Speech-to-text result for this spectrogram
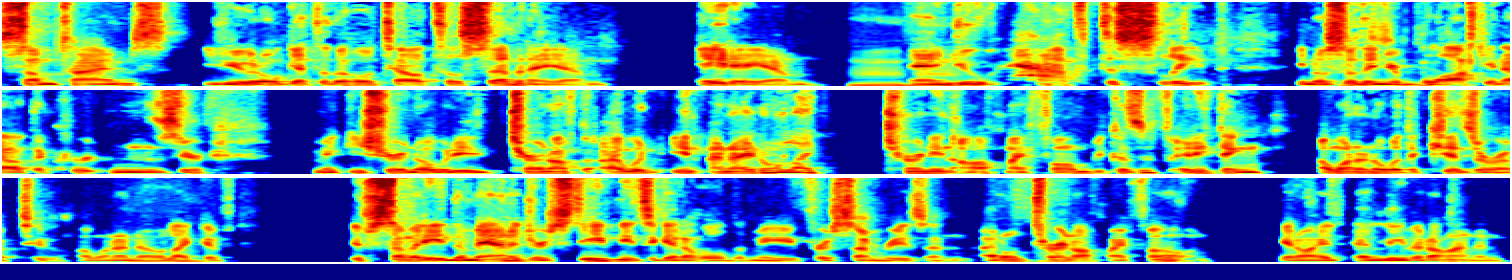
sometimes you don't get to the hotel till 7 a.m 8 a.m Mhm. and you have to sleep you know so then you're blocking out the curtains you're making sure nobody turn off the, i would and i don't like turning off my phone because if anything i want to know what the kids are up to i want to know like if if somebody the manager steve needs to get a hold of me for some reason i don't turn off my phone you know i, I leave it on and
